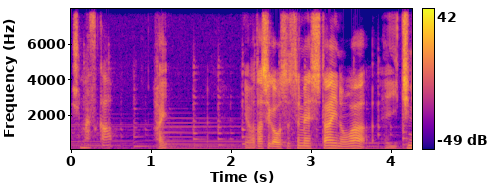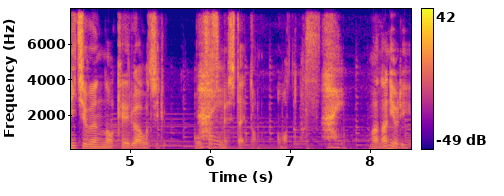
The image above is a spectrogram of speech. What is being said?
しますか？はい、え私がおすすめしたいのは1日分のケール青汁をおすすめしたいと思ってます、はい。まあ、何より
